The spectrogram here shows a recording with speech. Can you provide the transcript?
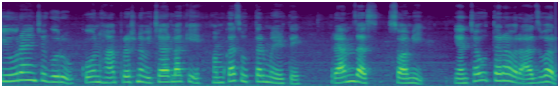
शिवरायांचे गुरु कोण हा प्रश्न विचारला की हमखास उत्तर मिळते? रामदास स्वामी यांच्या उत्तरावर आजवर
